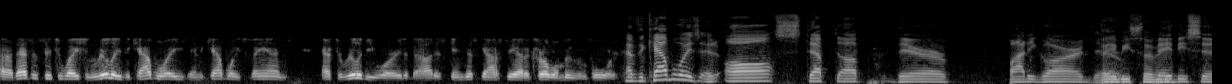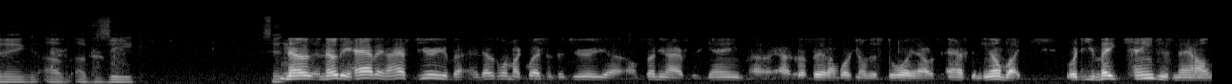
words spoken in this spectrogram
uh, that's a situation really the Cowboys and the Cowboys fans have to really be worried about is can this guy stay out of trouble moving forward? Have the Cowboys at all stepped up their bodyguard, their Babysitting. babysitting of, of Zeke? No, no, they haven't. I asked Jerry about that. Was one of my questions to Jerry uh, on Sunday night after the game. Uh, as I said, I'm working on this story, and I was asking him like, "Well, do you make changes now?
